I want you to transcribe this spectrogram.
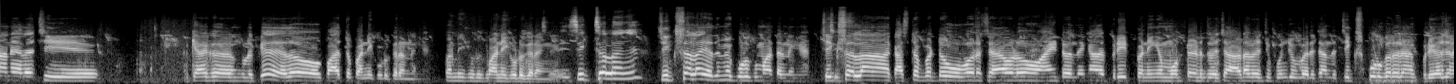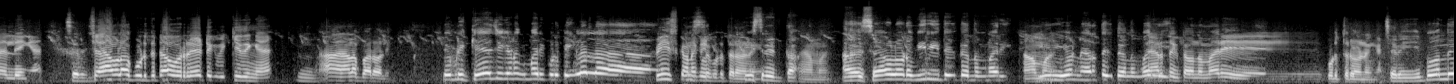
நான் ஏதாச்சும் கேட்கறவங்களுக்கு ஏதோ பார்த்து பண்ணி கொடுக்குறேனுங்க. பண்ணி கொடுக்கலாம் பண்ணி கொடுக்குறேங்க. சிக்ஸ் எல்லாங்க? சிக்ஸ் எல்லாம் எதுவுமே கொடுக்க மாட்டேனுங்க. சிக்ஸ் எல்லாம் நான் கஷ்டப்பட்டு ஒவ்வொரு சேவலும் வாங்கிட்டு வந்தீங்க. அதை ப்ரீட் பண்ணிங்க முட்டை எடுத்து வச்சு அடை வச்சு குஞ்சு பறிச்சு அந்த சிக்ஸ் கொடுக்கறதுல எனக்கு பிரயோஜனம் இல்லைங்க. சேவலா கொடுத்துட்டா ஒரு ரேட்டுக்கு விக்குதுங்க. ம். அதனால பரவாயில்லைங்க. எப்படி கேஜி கணக்கு மாதிரி கொடுப்பீங்களா இல்ல பீஸ் கணக்குல கொடுத்துறேன். பீஸ் ரேட் தான். அது சேவலோட வீரியத்துக்கு தகுந்த மாதிரி ஆமா. வீரியம் நேரத்துக்கு தகுந்த மாதிரி நேரத்துக்கு தகுந்த மாதிரி கொடுத்துருவானுங்க. சரிங்க. இப்போ வந்து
